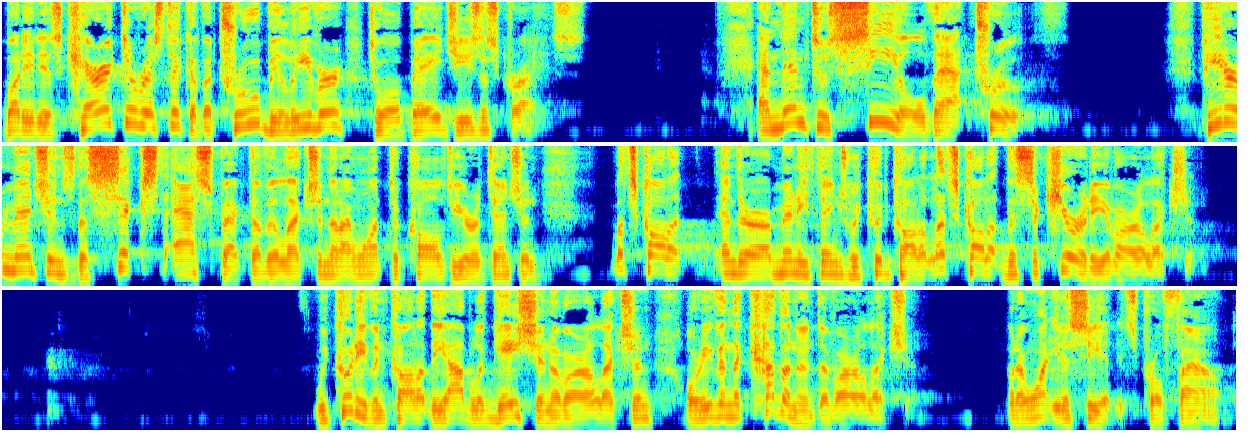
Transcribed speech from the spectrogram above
but it is characteristic of a true believer to obey Jesus Christ. And then to seal that truth. Peter mentions the sixth aspect of election that I want to call to your attention. Let's call it, and there are many things we could call it, let's call it the security of our election. We could even call it the obligation of our election or even the covenant of our election. But I want you to see it. It's profound,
